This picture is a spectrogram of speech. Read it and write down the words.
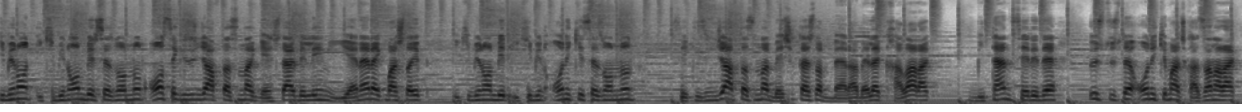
2010-2011 sezonunun 18. haftasında Gençler Birliği'ni yenerek başlayıp 2011-2012 sezonunun 8. haftasında Beşiktaş'la berabere kalarak biten seride üst üste 12 maç kazanarak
